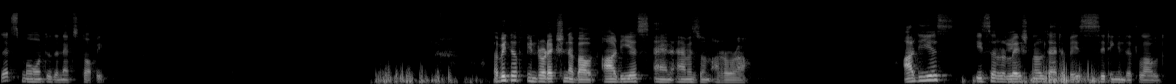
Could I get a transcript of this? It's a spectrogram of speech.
Let's move on to the next topic. A bit of introduction about RDS and Amazon Aurora. RDS is a relational database sitting in the cloud.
